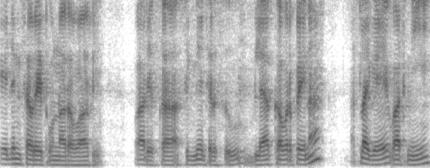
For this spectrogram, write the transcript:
ఏజెంట్స్ ఎవరైతే ఉన్నారో వారి వారి యొక్క సిగ్నేచర్స్ బ్లాక్ కవర్ పైన అట్లాగే వాటిని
